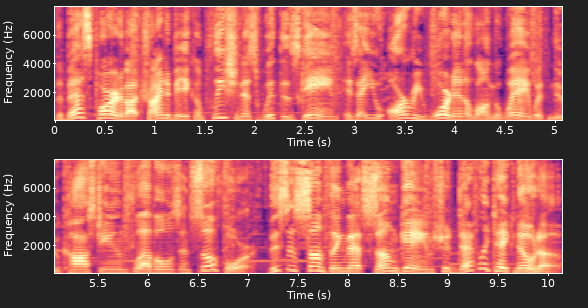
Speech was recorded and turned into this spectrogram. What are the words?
The best part about trying to be a completionist with this game is that you are rewarded along the way with new costumes, levels, and so forth. This is something that some games should definitely take note of.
